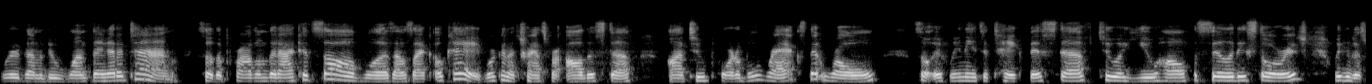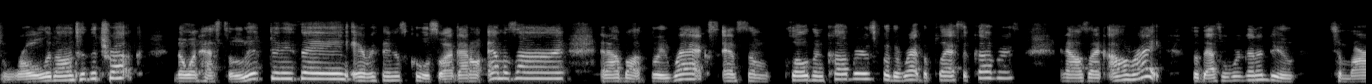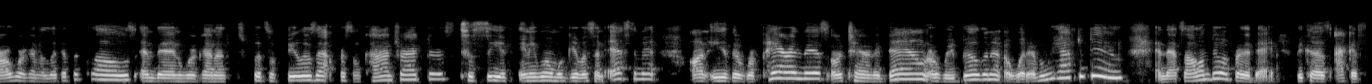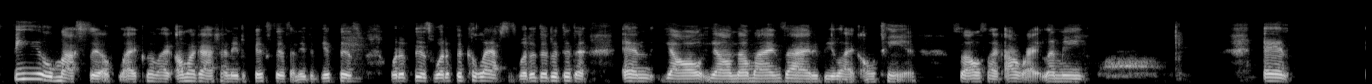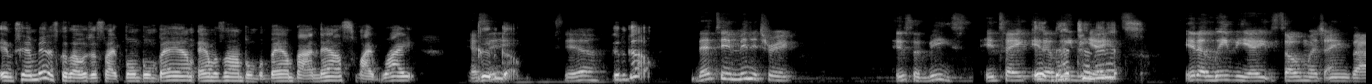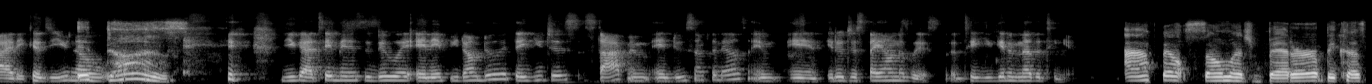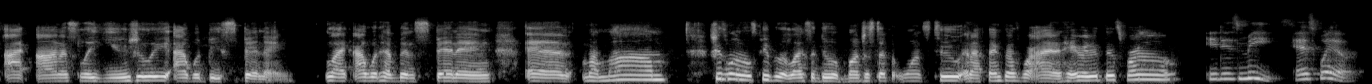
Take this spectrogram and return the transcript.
We're going to do one thing at a time. So the problem that I could solve was I was like, okay, we're going to transfer all this stuff onto portable racks that roll. So if we need to take this stuff to a U-Haul facility storage, we can just roll it onto the truck. No one has to lift anything. Everything is cool. So I got on Amazon and I bought three racks and some clothing covers for the rack, the plastic covers. And I was like, all right, so that's what we're gonna do. Tomorrow we're gonna look at the clothes and then we're gonna put some feelers out for some contractors to see if anyone will give us an estimate on either repairing this or tearing it down or rebuilding it or whatever we have to do. And that's all I'm doing for the day because I could feel myself like, like, oh my gosh, I need to fix this. I need to get this. What if this? What if it collapses? What if da. And y'all, y'all know my anxiety be like on 10. So I was like, all right, let me. And in 10 minutes, because I was just like, boom, boom, bam, Amazon, boom, boom, bam, buy now, swipe right, That's good it. to go. Yeah. Good to go. That 10 minute trick, it's a beast. It take It, it, that 10 alleviates minutes, it alleviates so much anxiety because you know it does. you got 10 minutes to do it. And if you don't do it, then you just stop and, and do something else and, and it'll just stay on the list until you get another 10. I felt so much better because I honestly, usually I would be spinning. Like I would have been spinning. And my mom, she's one of those people that likes to do a bunch of stuff at once too. And I think that's where I inherited this from. It is me as well.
